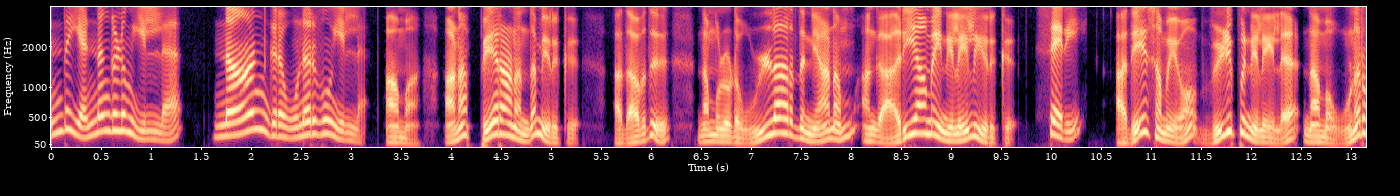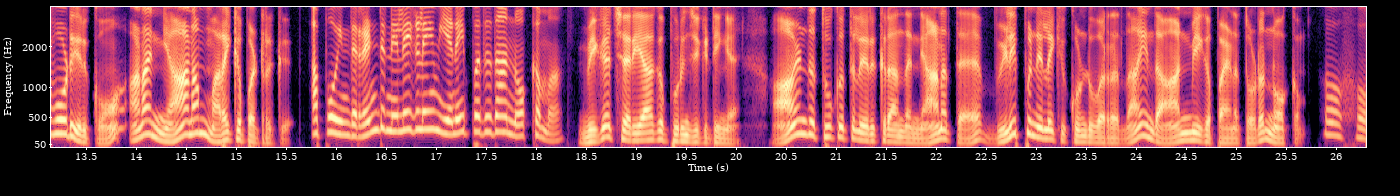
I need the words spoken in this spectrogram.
எந்த எண்ணங்களும் இல்ல நான்கிற உணர்வும் இல்ல. ஆமா. ஆனா பேரானந்தம் இருக்கு. அதாவது நம்மளோட உள்ளார்ந்த ஞானம் அங்க அறியாமை நிலையில இருக்கு. சரி. அதே சமயம் விழிப்பு நிலையில நாம உணர்வோடு இருக்கோம். ஆனா ஞானம் மறைக்கப்பட்டிருக்கு. அப்போ இந்த ரெண்டு நிலைகளையும் இணைப்பதுதான் நோக்கமா? மிகச் சரியாக புரிஞ்சுக்கிட்டீங்க. ஆழ்ந்த தூக்கத்துல இருக்கிற அந்த ஞானத்தை விழிப்பு நிலைக்கு கொண்டு வர்றது தான் இந்த ஆன்மீக பயணத்தோட நோக்கம். ஓஹோ.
